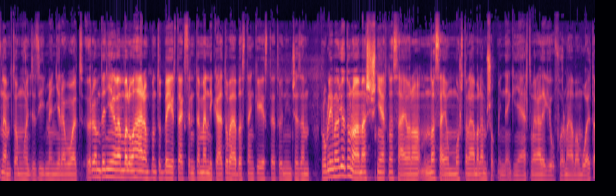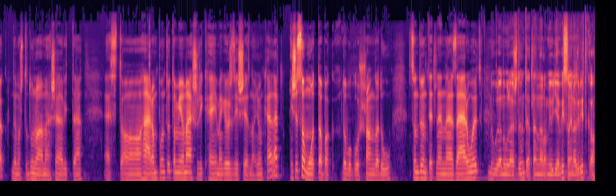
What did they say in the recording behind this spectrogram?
nem tudom, hogy ez így mennyire volt öröm, de nyilvánvalóan három pontot beírták, szerintem menni kell tovább, aztán kész, tehát hogy nincs ezen probléma. Ugye a Dunalmás is nyert Naszájon, a Naszájon mostanában nem sok mindenki nyert, mert elég jó formában voltak, de most a Dunalmás elvitte ezt a három pontot, ami a második hely megőrzéséhez nagyon kellett, és a Szomót tabak dobogós rangadó viszont döntetlennel zárult. 0-0-as döntetlennel, ami ugye viszonylag ritka.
